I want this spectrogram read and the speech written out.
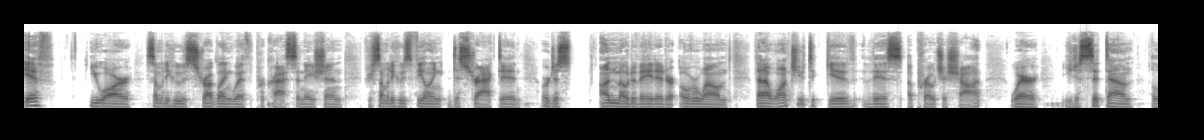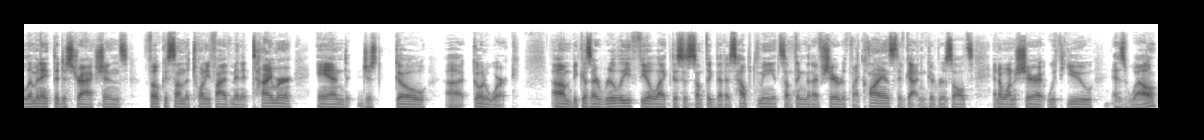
if you are somebody who's struggling with procrastination, if you're somebody who's feeling distracted or just unmotivated or overwhelmed, then I want you to give this approach a shot where you just sit down, eliminate the distractions, focus on the 25 minute timer, and just go uh, go to work um, because I really feel like this is something that has helped me. It's something that I've shared with my clients. They've gotten good results, and I want to share it with you as well.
